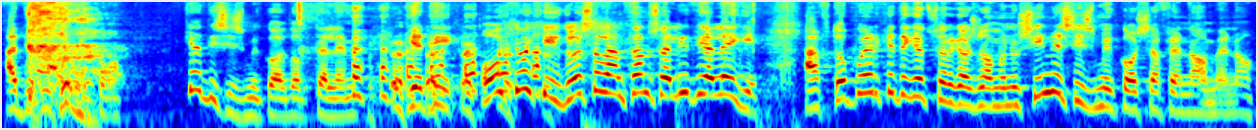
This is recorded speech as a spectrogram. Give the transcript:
Αντισυστημικό. Και αντισυσμικό εδώ που τα λέμε. Γιατί, όχι, όχι, η γλώσσα λανθάνουσα αλήθεια λέγει. Αυτό που έρχεται για τους εργαζόμενους είναι σεισμικό σαν φαινόμενο.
